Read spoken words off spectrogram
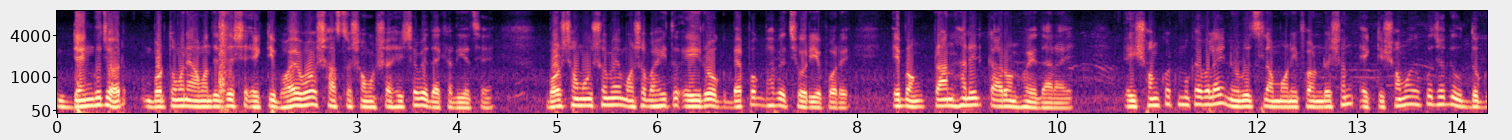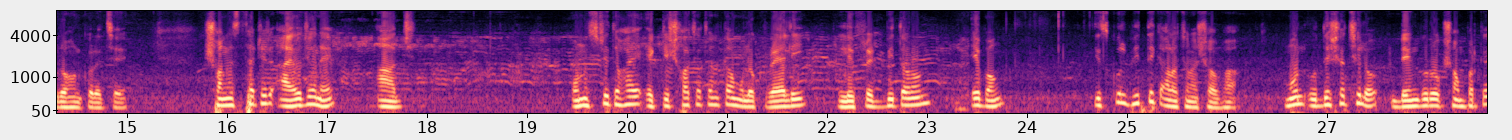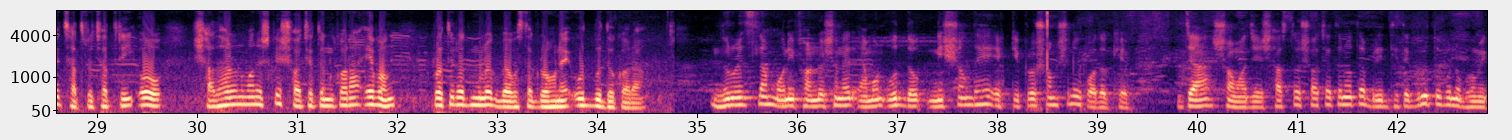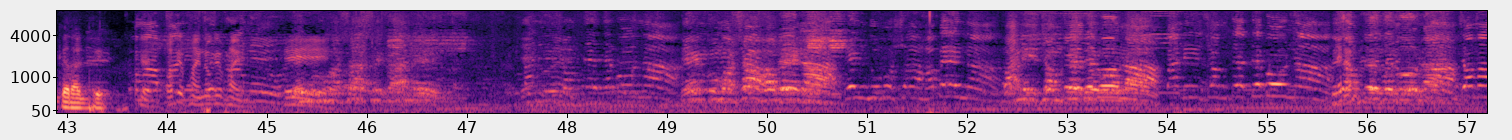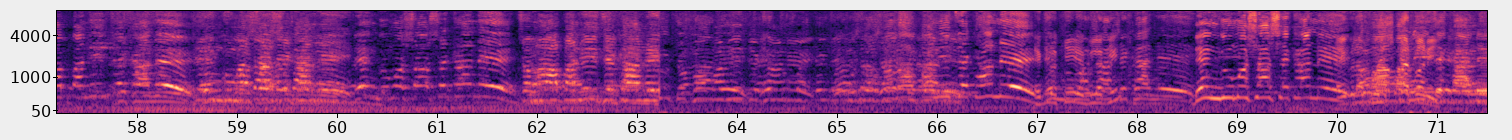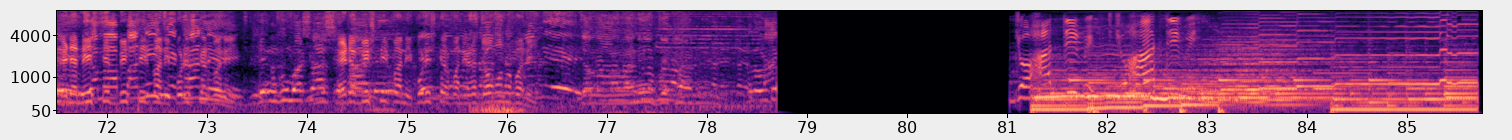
Dengue জ্বর বর্তমানে আমাদের দেশে একটি ভয়াবহ স্বাস্থ্য সমস্যা হিসেবে দেখা দিয়েছে। বর্ষা মৌসুমে মশাবাহিত এই রোগ ব্যাপকভাবে ছড়িয়ে পড়ে এবং প্রাণহানির কারণ হয়ে দাঁড়ায়। এই সংকট মোকাবেলায় নুরুল ইসলাম মনি ফাউন্ডেশন একটি সময় উপযোগী উদ্যোগ গ্রহণ করেছে। সংস্থাটির আয়োজনে আজ অনুষ্ঠিত হয় একটি সচেতনতামূলক র্যালি, লিফলেট বিতরণ এবং স্কুল ভিত্তিক আলোচনা সভা। মূল উদ্দেশ্য ছিল ডেঙ্গু রোগ সম্পর্কে ছাত্রছাত্রী ও সাধারণ মানুষকে সচেতন করা এবং প্রতিরোধমূলক ব্যবস্থা গ্রহণে উদ্বুদ্ধ করা। নুরুল ইসলাম মনি ফাউন্ডেশনের এমন উদ্যোগ নিঃসন্দেহে একটি প্রশংসনীয় পদক্ষেপ যা সমাজে স্বাস্থ্য সচেতনতা বৃদ্ধিতে গুরুত্বপূর্ণ ভূমিকা রাখবে। পানি জমতে দেব না। না। জমা পানি যেখানে। ডেঙ্গু মশা সেখানে। ডেঙ্গু মশা সেখানে। জমা পানি যেখানে। জমা পানি যেখানে। জমা পানি যেখানে। এগুলো কি? এগুলো কি? ডেঙ্গু মশা সেখানে। এগুলো পরিষ্কার পানি এটা নিশ্চিত বৃষ্টির পানি পরিষ্কার পানি। ডেঙ্গু মশা এটা বৃষ্টির পানি পরিষ্কার পানি এটা জমানো পানি। Johar TV, Johar TV.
